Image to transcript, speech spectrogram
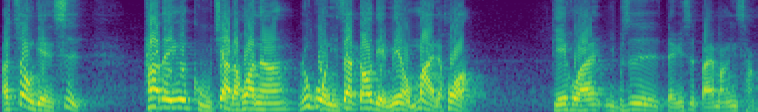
啊，重点是它的一个股价的话呢，如果你在高点没有卖的话，跌回来你不是等于是白忙一场，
